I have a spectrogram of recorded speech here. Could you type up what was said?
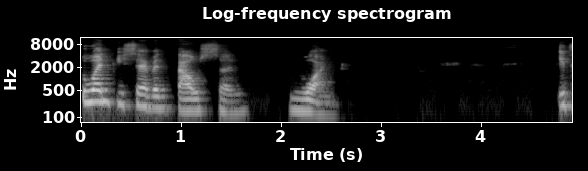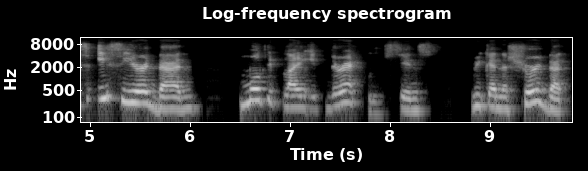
27,001. It's easier than multiplying it directly since we can assure that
